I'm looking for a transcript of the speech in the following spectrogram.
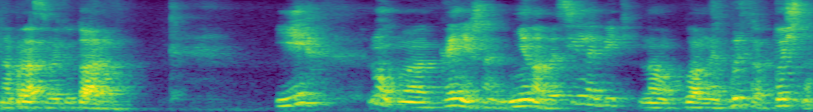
набрасывать ударов. И, ну, э, конечно, не надо сильно бить, но главное быстро, точно,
